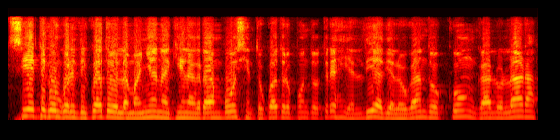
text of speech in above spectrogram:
7 con 44 de la mañana aquí en la Gran Voz 104.3 y el día dialogando con Galo Lara.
